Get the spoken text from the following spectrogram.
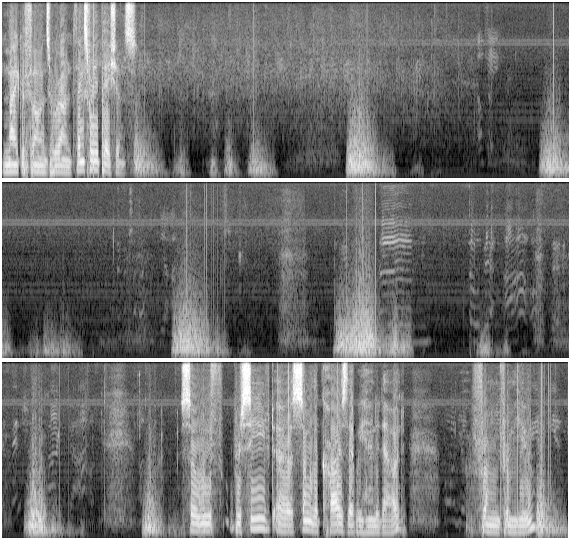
microphones were on. Thanks for your patience. So we've received uh, some of the cards that we handed out from from you.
